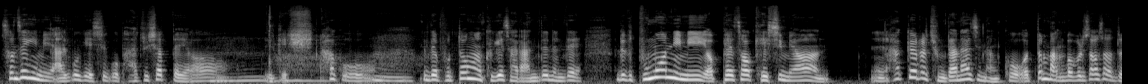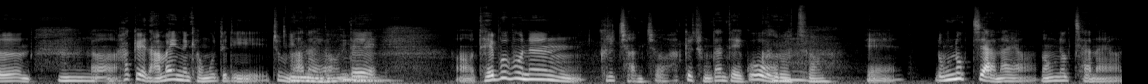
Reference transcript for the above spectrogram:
선생님이 알고 계시고 봐주셨대요. 음. 이렇게 아. 하고. 음. 근데 보통은 그게 잘 안 되는데 그래도 부모님이 옆에서 계시면 예, 학교를 중단하진 않고 어떤 방법을 써서든 음. 어, 학교에 남아 있는 경우들이 좀 많아요. 근데 음. 어, 대부분은 그렇지 않죠. 학교 중단되고 그렇죠. 예. 녹록지 않아요. 녹록지 않아요.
